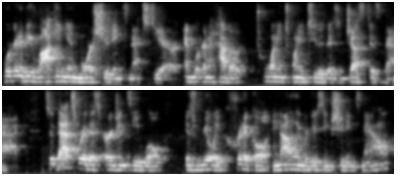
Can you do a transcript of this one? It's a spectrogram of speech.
we're going to be locking in more shootings next year and we're going to have a 2022 that's just as bad. So that's where this urgency will is really critical in not only reducing shootings now,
